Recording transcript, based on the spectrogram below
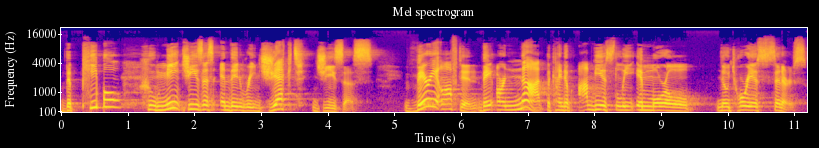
the people who meet Jesus and then reject Jesus very often they are not the kind of obviously immoral, notorious sinners.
